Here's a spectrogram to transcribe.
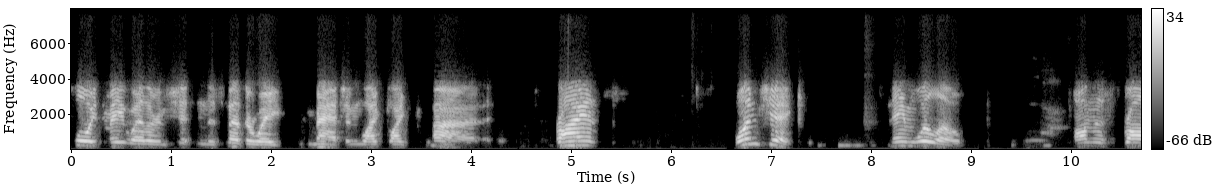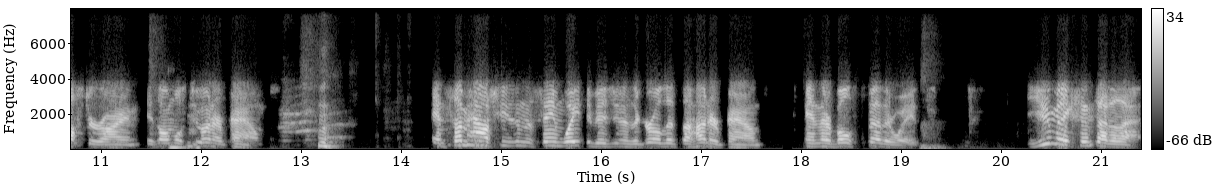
Floyd Mayweather and shit in this featherweight match, and like like uh, Ryan, one chick named Willow on this roster, Ryan, is almost 200 pounds. and somehow she's in the same weight division as a girl that's 100 pounds, and they're both featherweights. You make sense out of that.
